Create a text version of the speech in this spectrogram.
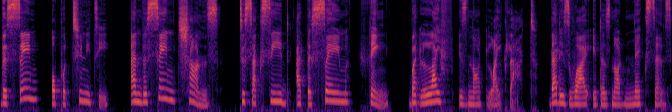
the same opportunity and the same chance to succeed at the same thing. But life is not like that. That is why it does not make sense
